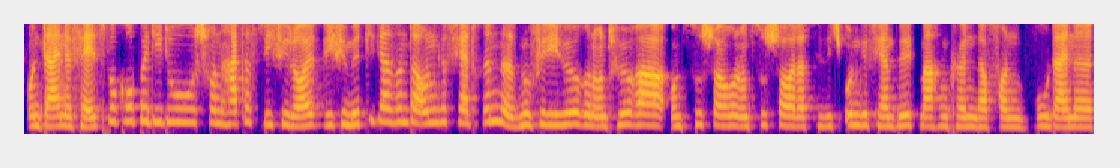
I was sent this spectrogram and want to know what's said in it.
Und deine Facebook-Gruppe, die du schon hattest, wie viele Leute, wie viele Mitglieder sind da ungefähr drin? Also nur für die Hörerinnen und Hörer und Zuschauerinnen und Zuschauer, dass sie sich ungefähr ein Bild machen können davon, wo deine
